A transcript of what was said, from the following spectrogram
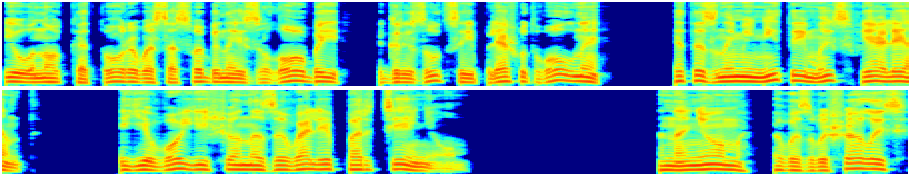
и у ног которого с особенной злобой грызутся и пляшут волны, это знаменитый мыс Фиолент. Его еще называли Партениум. На нем возвышалось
